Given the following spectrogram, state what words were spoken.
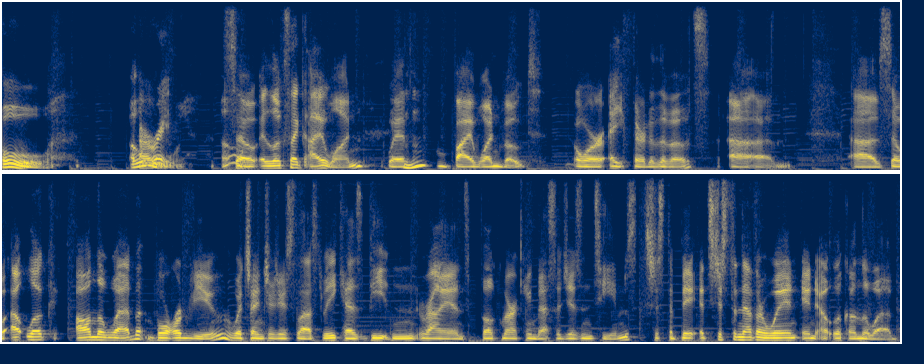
oh, oh, all right. Oh. So it looks like I won with mm-hmm. by one vote or a third of the votes. Um, uh, so Outlook on the web board view, which I introduced last week, has beaten Ryan's bookmarking messages and Teams. It's just a bit. It's just another win in Outlook on the web.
